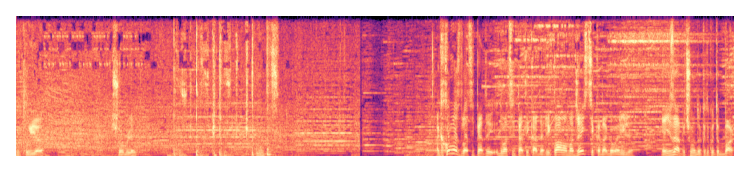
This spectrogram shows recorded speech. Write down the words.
Нихуя. Че, блядь? А какой у вас 25, 25 кадр? Реклама Маджестика, да, говорили? Я не знаю, почему так, это какой-то баг.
